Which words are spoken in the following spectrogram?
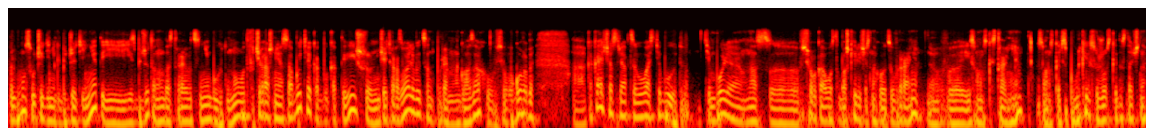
В любом случае денег в бюджете нет, и из бюджета она достраиваться не будет. Но вот вчерашнее событие, как бы, как ты видишь, мечеть разваливается прямо на глазах у всего города. А какая сейчас реакция у власти будет? Тем более у нас э, все руководство Башкирии сейчас находится в Иране, в исламской стране, в Исламской республике, жесткой достаточно.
